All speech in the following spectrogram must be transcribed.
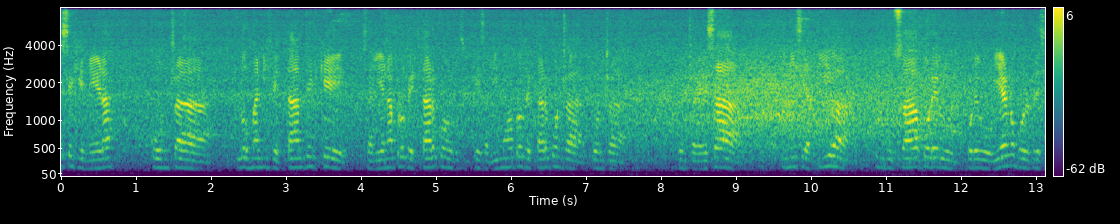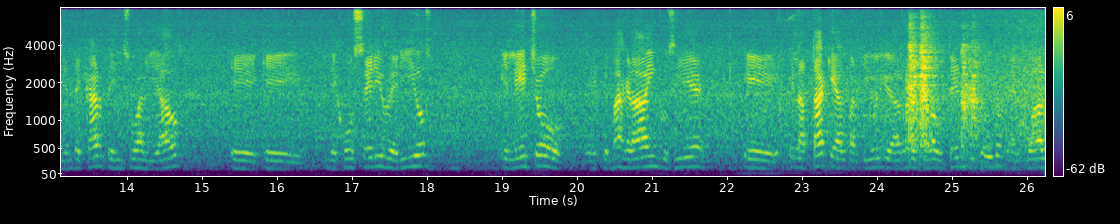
se genera contra los manifestantes que salían a protestar, que salimos a protestar contra, contra, contra esa iniciativa impulsada por el, por el gobierno, por el presidente Cartes y sus aliados, eh, que dejó serios heridos. El hecho este, más grave, inclusive, eh, el ataque al Partido Liberal Radical Auténtico, en el cual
